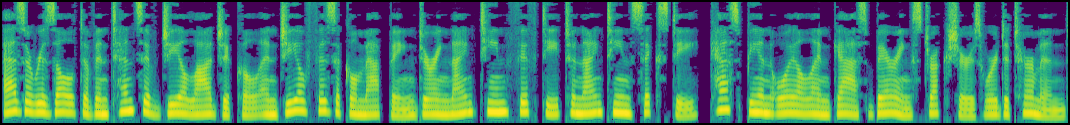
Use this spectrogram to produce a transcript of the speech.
As a result of intensive geological and geophysical mapping during 1950 to 1960, Caspian oil and gas-bearing structures were determined.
